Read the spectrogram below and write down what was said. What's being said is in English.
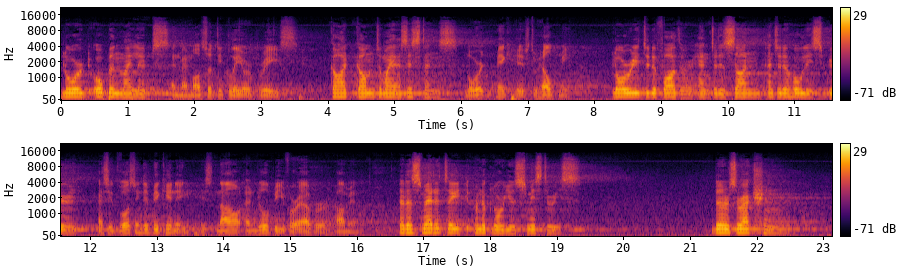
Lord, open my lips, and my mouth shall declare your praise. God, come to my assistance. Lord, make haste to help me. Glory to the Father, and to the Son, and to the Holy Spirit. As it was in the beginning, is now, and will be forever. Amen. Let us meditate on the glorious mysteries. The Resurrection.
